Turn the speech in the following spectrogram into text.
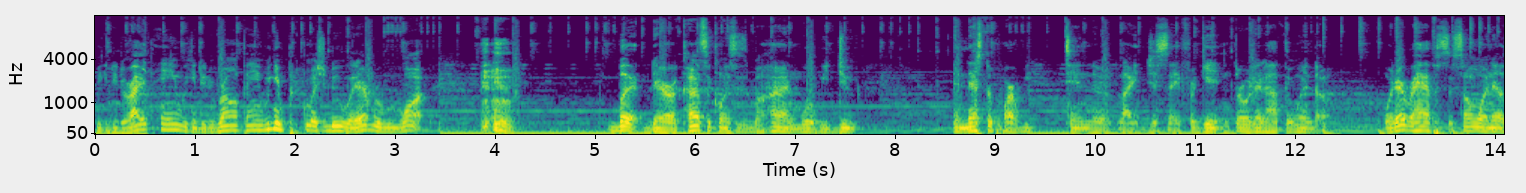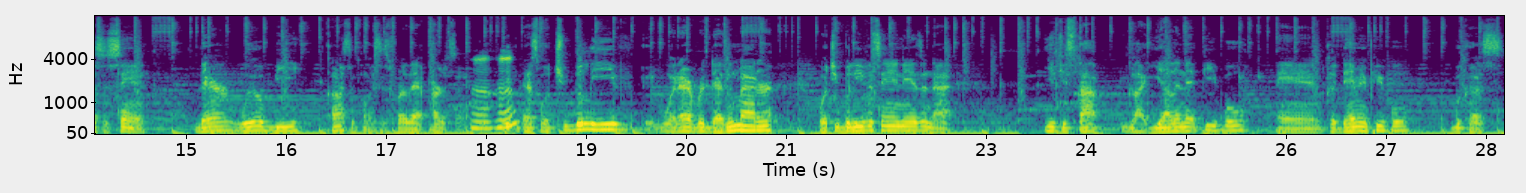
we can do the right thing, we can do the wrong thing, we can pretty much do whatever we want. but there are consequences behind what we do. And that's the part we tend to like just say forget and throw that out the window. Whatever happens to someone else's sin, there will be consequences for that person. Mhm. If that's what you believe, whatever, doesn't matter what you believe a sin is or not. You can stop like yelling at people and condemning people because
